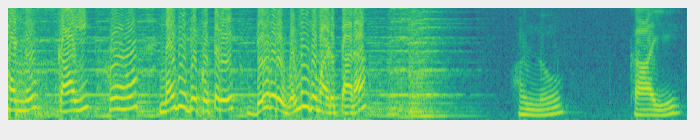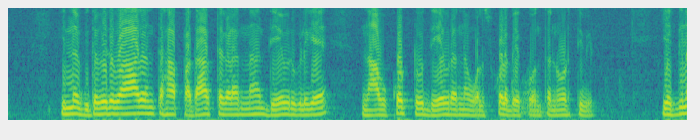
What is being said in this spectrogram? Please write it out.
ಹಣ್ಣು, ಕಾಯಿ, ಹೂವು ನೈವೇದ್ಯ ಕೊಟ್ಟರೆ ದೇವರು ಒಳ್ಳೆಯದು ಮಾಡುತ್ತಾನಾ? ಹಣ್ಣು, ಕಾಯಿ ಇನ್ನು ವಿಧ ವಿಧವಾದಂತಹ ಪದಾರ್ಥಗಳನ್ನು ದೇವರುಗಳಿಗೆ ನಾವು ಕೊಟ್ಟು ದೇವರನ್ನು ಒಲಿಸ್ಕೊಳ್ಬೇಕು ಅಂತ ನೋಡ್ತೀವಿ. ಯಜ್ಞ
